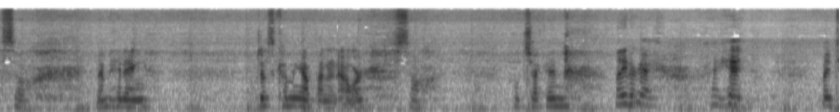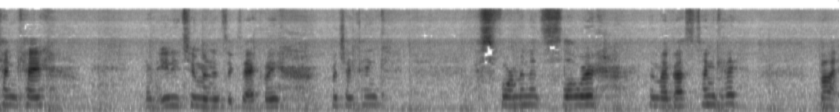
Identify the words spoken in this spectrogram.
So I'm hitting just coming up on an hour. So I'll check in later. Okay, I hit my 10K at 82 minutes exactly, which I think is four minutes slower than my best 10K, but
